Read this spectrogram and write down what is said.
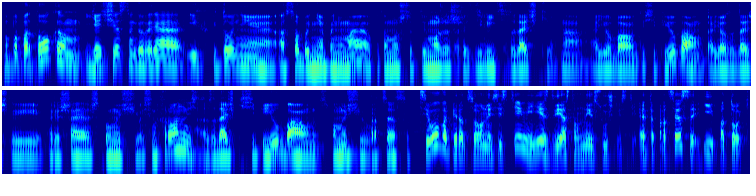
Ну, по потокам, я, честно говоря, их в Python особо не понимаю, потому что ты можешь разделить задачки на IO-bound и CPU-bound. IO-задачки ты решаешь с помощью синхронности, а задачки CPU-bound с помощью процессов. Всего в операционной системе есть две основные сущности сущности. Это процессы и потоки.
